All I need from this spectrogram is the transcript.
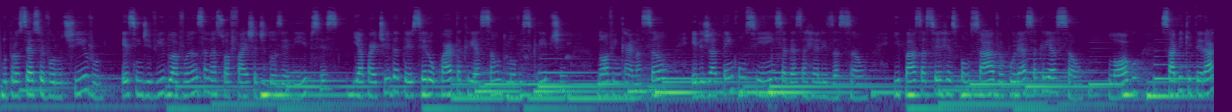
No processo evolutivo, esse indivíduo avança na sua faixa de 12 elipses e, a partir da terceira ou quarta criação do novo script, nova encarnação, ele já tem consciência dessa realização e passa a ser responsável por essa criação. Logo, sabe que terá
